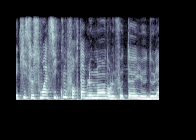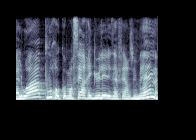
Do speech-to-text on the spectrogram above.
et qui se sont assis confortablement dans le fauteuil de la loi pour commencer à réguler les affaires humaines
